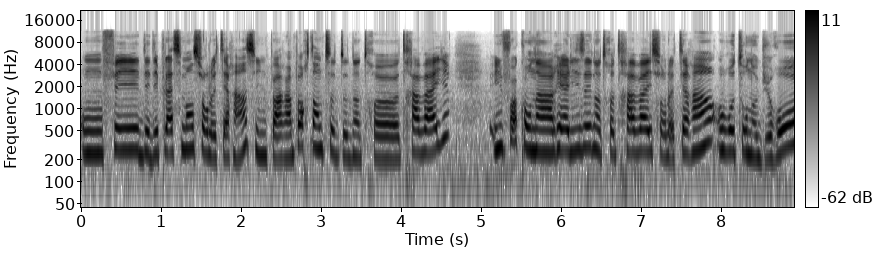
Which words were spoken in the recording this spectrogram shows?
On fait des déplacements sur le terrain, c'est une part importante de notre travail. Une fois qu'on a réalisé notre travail sur le terrain, on retourne au bureau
